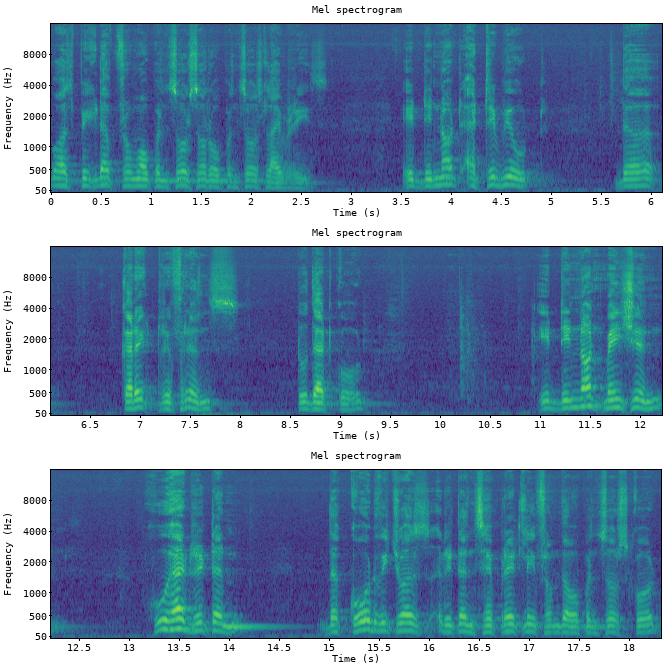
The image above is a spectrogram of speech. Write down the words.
was picked up from open source or open source libraries. It did not attribute the correct reference to that code. It did not mention who had written the code which was written separately from the open source code.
